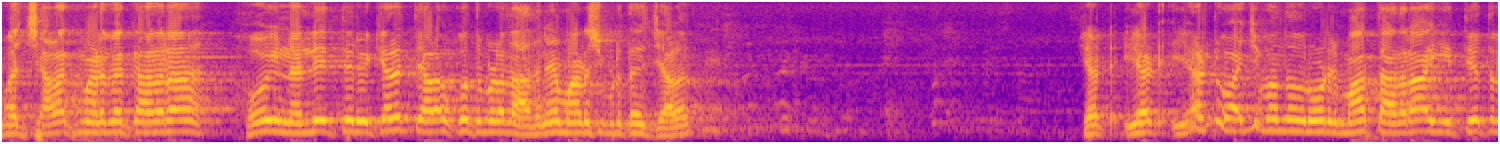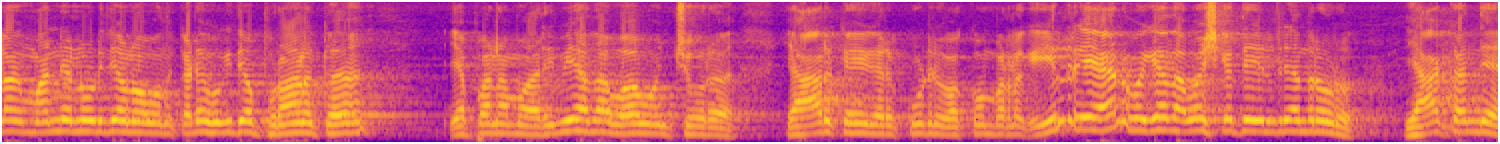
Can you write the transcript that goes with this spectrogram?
ಮತ್ತು ಜಳಕ್ ಮಾಡ್ಬೇಕಾದ್ರೆ ಹೋಗಿ ನಲ್ಲಿ ತಿರುಗಿದ್ರೆ ತೆಳಕ್ ಕೂತ್ ಬಿಡೋದು ಅದನ್ನೇ ಮಾಡಿಸ್ಬಿಡ್ತೈತೆ ಜಳಕ್ ಎಟ್ ಎಟ್ ಎಷ್ಟು ವಾಜಿ ಬಂದದ ನೋಡ್ರಿ, ಮತ್ತು ಅದ್ರಾಗ ಇತ್ತಿತ್ತಲಾಗ ಮೊನ್ನೆ ನೋಡಿದೇವು ನಾವು ಒಂದು ಕಡೆ ಹೋಗಿದ್ದೇವೆ ಪುರಾಣಕ್ಕೆ. ಯಪ್ಪ, ನಮ್ಮ ಅರಿವಿ ಅದಾವ ಒಂಚೂರು. ಯಾರ ಕೈಗಾರ ಕೂಡ್ರಿ ಒಕ್ಕೊಂಬರ್ಲಕ್ಕ ಇಲ್ರಿ, ಏನು ಒಗ್ಯೋದು ಅವಶ್ಯಕತೆ ಇಲ್ರಿ ಅಂದ್ರೆ ಅವರು. ಯಾಕಂದೆ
